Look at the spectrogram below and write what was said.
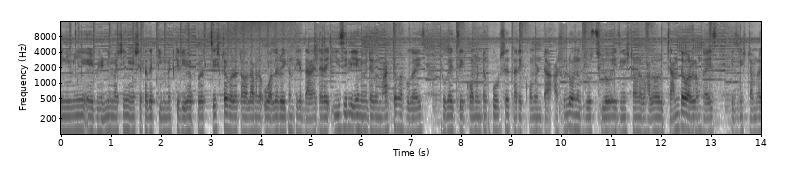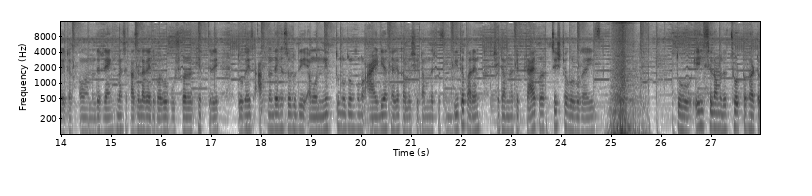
এনিমি এই ভেন্ডিং মেশিনে এসে তাদের টিমমেটকে রিভাইভ করার চেষ্টা করে, তাহলে আমরা ওয়ালের ওইখান থেকে দাঁড়ায় দাঁড়ায় ইজিলি এনিমিটাকে মারতে পারব গাইজ তো গাইজ যে কমেন্টটা করছে, তার এই কমেন্টটা আসলে অনেক জোর ছিল। এই জিনিসটা আমরা ভালোভাবে জানতে পারলাম গাইজ এই জিনিসটা আমরা এটা আমাদের র্যাঙ্ক ম্যাচে কাজে লাগাইতে পারব পুশ করার ক্ষেত্রে। তো গাইজ আপনাদের কাছে যদি এমন নিত্য নতুন কোনো আইডিয়া থাকে, তাহলে সেটা আমাদের কাছে দিতে পারেন। সেটা আমরাকে ট্রাই করার চেষ্টা করব গাইজ তো এই ছিল আমাদের ছোট্টখাটো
